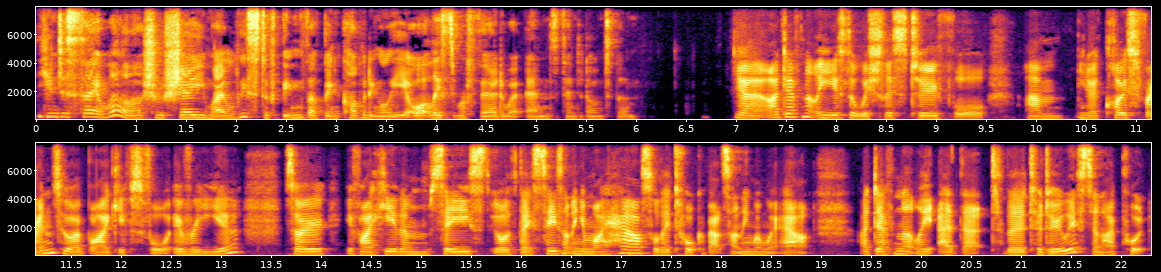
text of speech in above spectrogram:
You can just say, well, I shall share you my list of things I've been coveting all year, or at least refer to it and send it on to them. Yeah, I definitely use the wish list too for um, you know, close friends who I buy gifts for every year. So if I hear them see, or if they see something in my house, or they talk about something when we're out, I definitely add that to the to do list and I put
